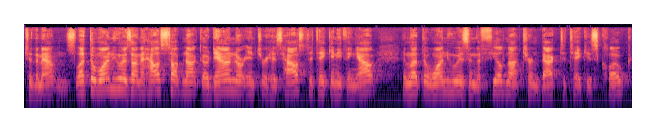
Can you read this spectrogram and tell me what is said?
to the mountains. Let the one who is on the housetop not go down nor enter his house to take anything out, and let the one who is in the field not turn back to take his cloak.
